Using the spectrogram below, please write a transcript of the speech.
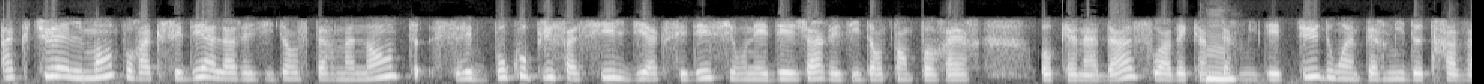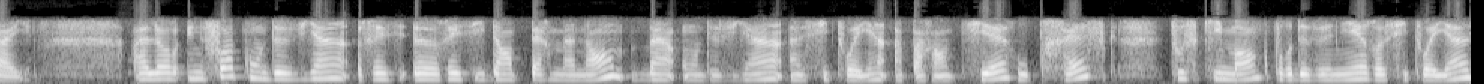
actuellement, pour accéder à la résidence permanente, c'est beaucoup plus facile d'y accéder si on est déjà résident temporaire au Canada, soit avec un hmm. permis d'études ou un permis de travail. Alors, une fois qu'on devient euh, résident permanent, ben, on devient un citoyen à part entière ou presque. Tout ce qui manque pour devenir citoyen,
